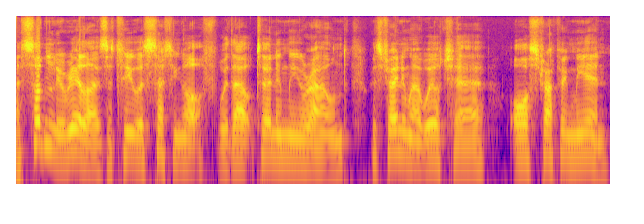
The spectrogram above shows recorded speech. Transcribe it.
I suddenly realised that he was setting off without turning me around, restraining my wheelchair, or strapping me in.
